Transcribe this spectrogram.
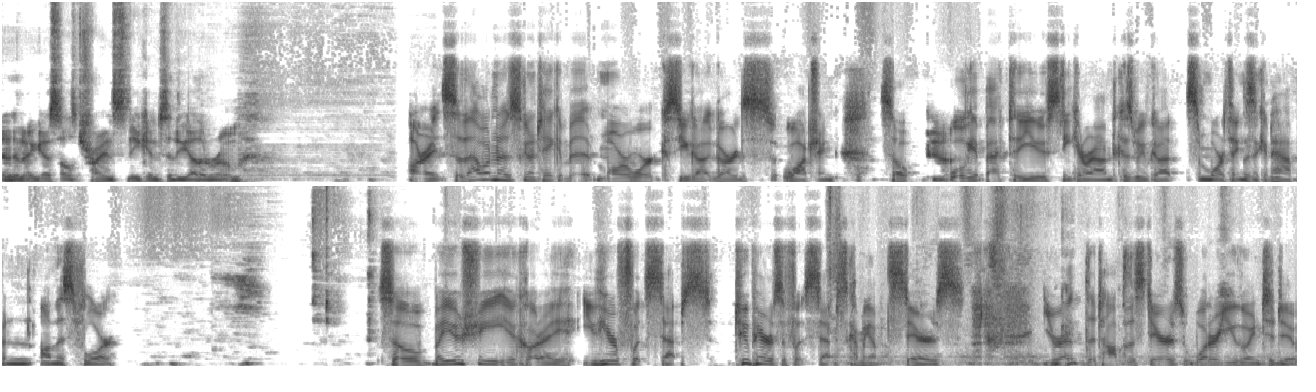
And then I guess I'll try and sneak into the other room. All right, so that one is going to take a bit more work because you got guards watching. So Yeah. we'll get back to you sneaking around because we've got some more things that can happen on this floor. So Bayushi Ikore, you hear footsteps, two pairs of footsteps coming up the stairs. You're at the top of the stairs. What are you going to do?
